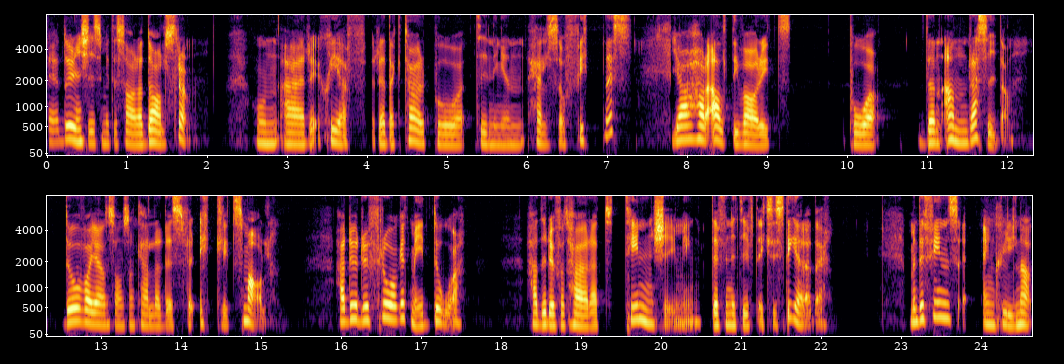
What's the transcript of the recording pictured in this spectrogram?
Eh, Då är det en tjej som heter Sara Dahlström. Hon är chefredaktör på tidningen Hälsa och fitness. Jag har alltid varit på den andra sidan. Då var jag en sån som kallades för äckligt smal. Hade du frågat mig då hade du fått höra att tin-shaming definitivt existerade. Men det finns en skillnad.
